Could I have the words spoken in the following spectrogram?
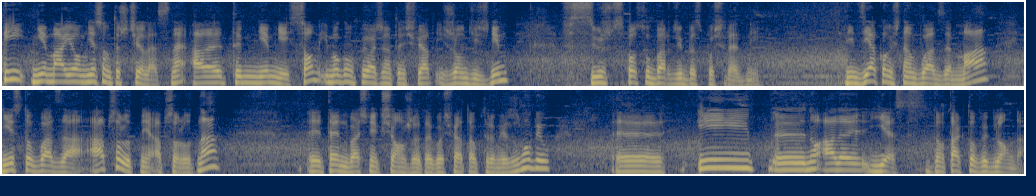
I nie mają, nie są też cielesne, ale tym niemniej są i mogą wpływać na ten świat i rządzić nim w, już w sposób bardziej bezpośredni. Więc jakąś tam władzę ma. Nie jest to władza absolutnie absolutna. Y, ten właśnie książę tego świata, o którym Jezus mówił. Y, I no ale jest, no tak to wygląda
